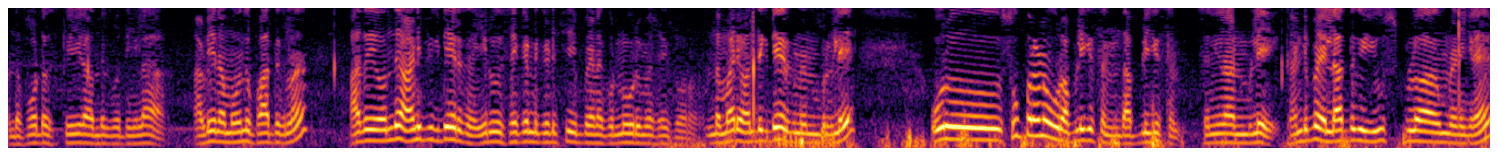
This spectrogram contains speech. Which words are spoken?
அந்த ஃபோட்டோஸ் கீழே வந்திருக்கு பார்த்தீங்களா அப்படியே நம்ம வந்து பார்த்துக்கலாம். அது வந்து அனுப்பிக்கிட்டே இருக்கும். இருபது செகண்ட் கடிச்சு இப்போ எனக்கு நூறு மெசேஜ் வரும். இந்த மாதிரி வந்துக்கிட்டே இருக்கு நண்பர்களே. ஒரு சூப்பரான ஒரு அப்ளிகேஷன் இந்த அப்ளிகேஷன் சரிங்களா நண்பர்களே கண்டிப்பாக எல்லாத்துக்கும் யூஸ்ஃபுல்லாக ஆகும்னு நினைக்கிறேன்.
